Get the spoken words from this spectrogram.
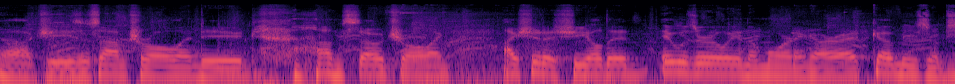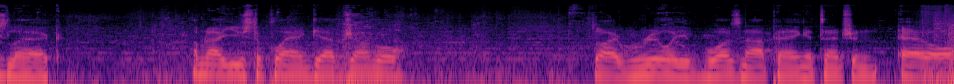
Oh, Jesus, I'm trolling, dude. I'm so trolling. I should have shielded. It was early in the morning, alright. Cut me some slack. I'm not used to playing Geb jungle. So I really was not paying attention at all.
